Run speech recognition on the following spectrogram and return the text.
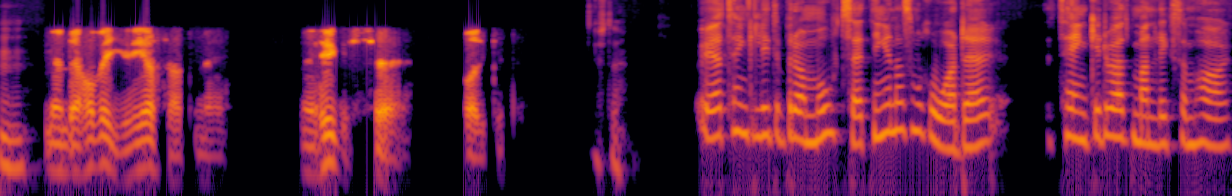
Mm. Men det har vi ju ersatt med, med hyggesbruk skogsbruket. Just det. Jag tänker lite på de motsättningarna som råder. Tänker du att man liksom har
